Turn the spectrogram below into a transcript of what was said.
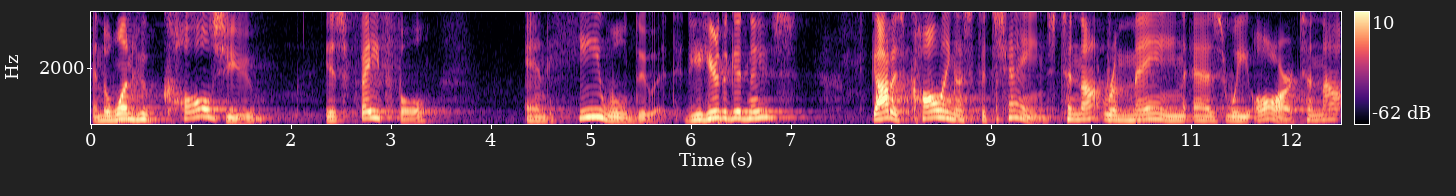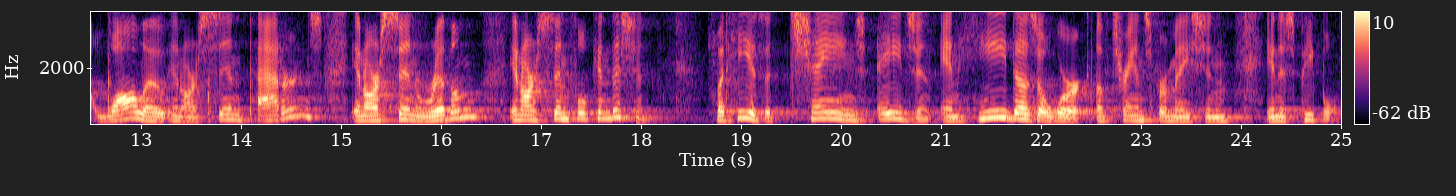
And the one who calls you, is faithful and he will do it. Do you hear the good news? God is calling us to change, to not remain as we are, to not wallow in our sin patterns, in our sin rhythm, in our sinful condition. But He is a change agent and He does a work of transformation in His people.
